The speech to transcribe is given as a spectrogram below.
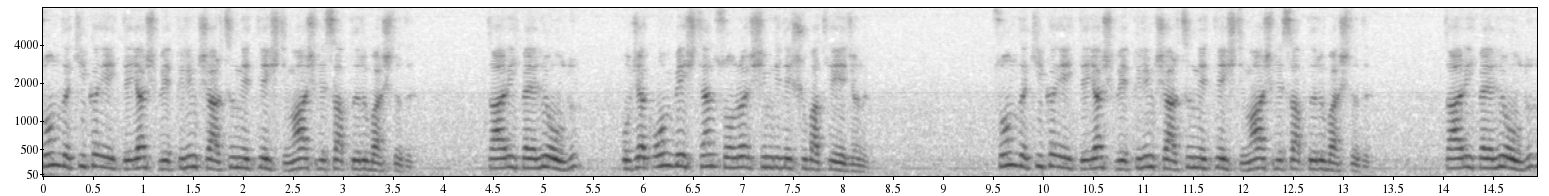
Son dakika ekle yaş ve prim şartı netleşti maaş hesapları başladı. Tarih belli oldu, Ocak 15'ten sonra şimdi de Şubat heyecanı. Son dakika ekle yaş ve prim şartı netleşti maaş hesapları başladı. Tarih belli oldu,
